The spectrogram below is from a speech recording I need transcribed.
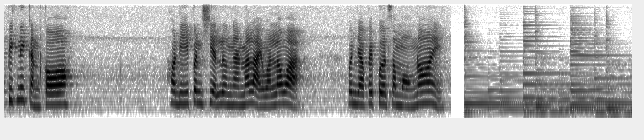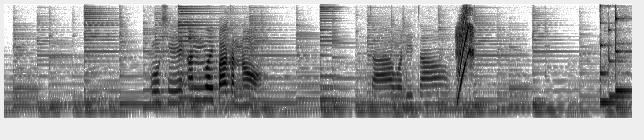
ปปิกนิกกันกอ พอดีเปิ้นเครียดเรื่องงานมาหลายวันแล้วอะเปิ้นอยากไปเปิดสมองหน่อย โอเค อันไว้ป้ากันเนาะจ้าสวัสดีเจ้าเอา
